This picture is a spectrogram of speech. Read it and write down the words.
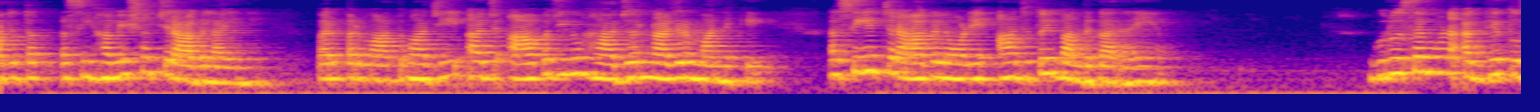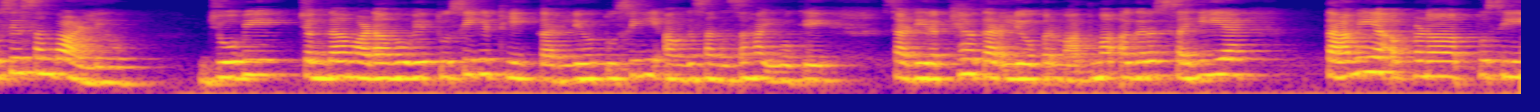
ਅੱਜ ਤੱਕ ਅਸੀਂ ਹਮੇਸ਼ਾ ਚਿਰਾਗ ਲਾਏ ਨੇ। ਪਰ ਪਰਮਾਤਮਾ ਜੀ, ਅੱਜ ਆਪ ਜੀ ਨੂੰ ਹਾਜ਼ਰ ਨਾਜ਼ਰ ਮੰਨ ਕੇ ਅਸੀਂ ਇਹ ਚਿਰਾਗ ਲਾਉਣੇ ਅੱਜ ਤੋਂ ਹੀ ਬੰਦ ਕਰ ਰਹੇ ਹਾਂ। ਗੁਰੂ ਸਾਹਿਬ, ਹੁਣ ਅੱਗੇ ਤੁਸੀਂ ਸੰਭਾਲ ਲਿਓ। ਜੋ ਵੀ ਚੰਗਾ ਮਾੜਾ ਹੋਵੇ, ਤੁਸੀਂ ਹੀ ਠੀਕ ਕਰ ਲਿਓ, ਤੁਸੀਂ ਹੀ ਅੰਗ ਸੰਗ ਸਹਾਈ ਹੋ ਕੇ ਸਾਡੀ ਰੱਖਿਆ ਕਰ ਲਿਓ। ਪਰਮਾਤਮਾ, ਅਗਰ ਸਹੀ ਹੈ ਤਾਂ ਵੀ ਆਪਣਾ ਤੁਸੀਂ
